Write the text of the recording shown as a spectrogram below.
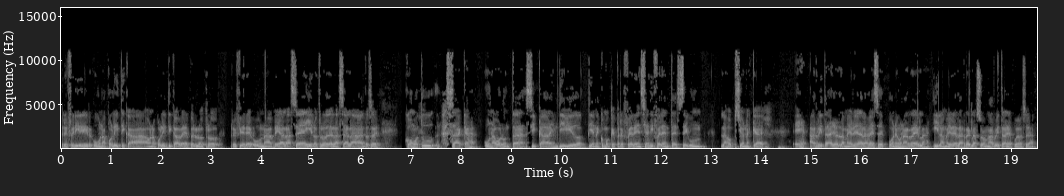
preferir una política A a una política B, pero el otro prefiere una B a la C y el otro de la C a la A. Entonces, ¿cómo tú sacas una voluntad si cada individuo tiene como que preferencias diferentes según las opciones que hay? Es arbitrario, la mayoría de las veces pones una regla y la mayoría de las reglas son arbitrarias, pues, o sea,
